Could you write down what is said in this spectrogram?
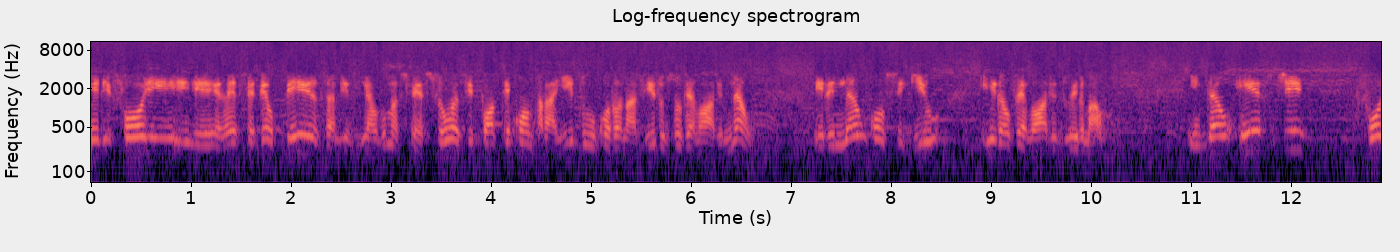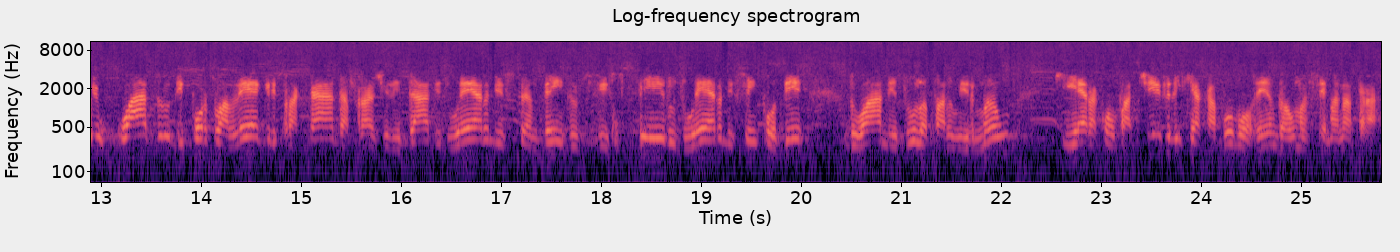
ele foi, eh, recebeu pêsames de algumas pessoas e pode ter contraído o coronavírus no velório. Não, ele não conseguiu ir ao velório do irmão. Então, este foi o quadro de Porto Alegre para cá, da fragilidade do Hermes, também do desespero do Hermes sem poder doar a medula para o irmão, que era compatível e que acabou morrendo há uma semana atrás.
